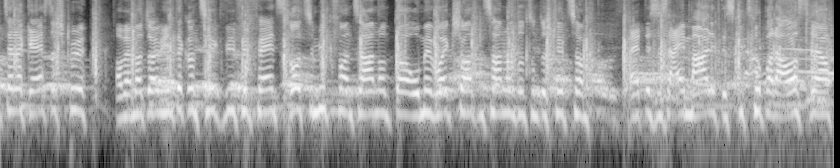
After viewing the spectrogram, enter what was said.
War ja eigentlich offiziell ein Geisterspiel, aber wenn man da im Hintergrund sieht, wie viele Fans trotzdem mitgefahren sind und da oben im Wald gestanden sind und uns unterstützt haben, das ist einmalig, das gibt es nur bei der Austria.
